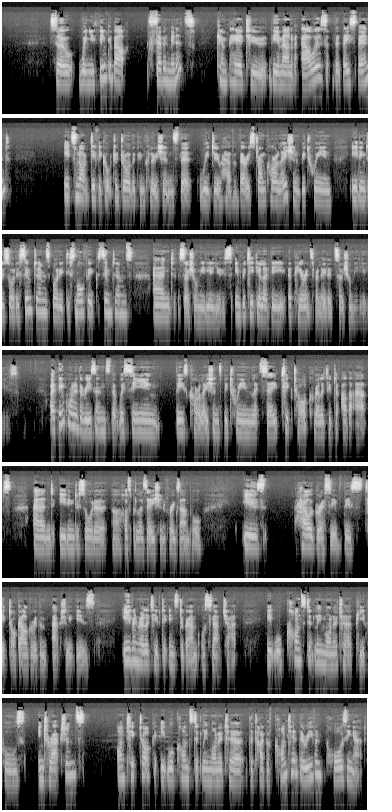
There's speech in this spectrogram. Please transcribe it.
So when you think about seven minutes compared to the amount of hours that they spend, it's not difficult to draw the conclusions that we do have a very strong correlation between eating disorder symptoms, body dysmorphic symptoms, and social media use, in particular, the appearance related social media use. I think one of the reasons that we're seeing these correlations between, let's say, TikTok relative to other apps and eating disorder uh, hospitalization, for example, is how aggressive this TikTok algorithm actually is. even relative to Instagram or Snapchat. It will constantly monitor people's interactions on TikTok. It will constantly monitor the type of content they're even pausing at.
